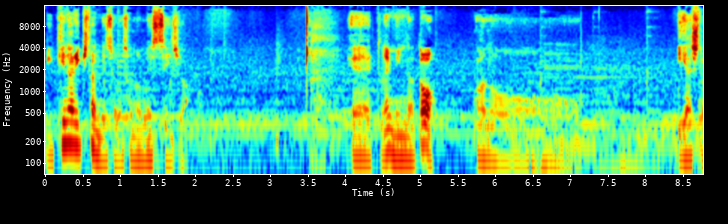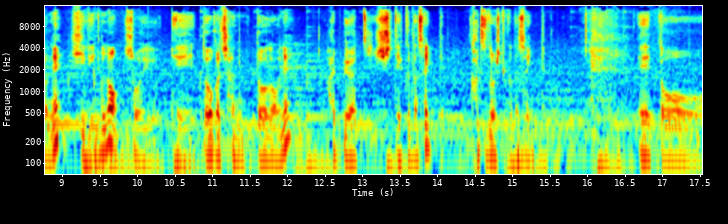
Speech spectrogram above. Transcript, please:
いきなり来たんですよねそのメッセージが。えーっとねみんなとあのー癒しのねヒーリングのそういう、えー動画チャン動画をね発表してくださいって活動してくださいって。えーっと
